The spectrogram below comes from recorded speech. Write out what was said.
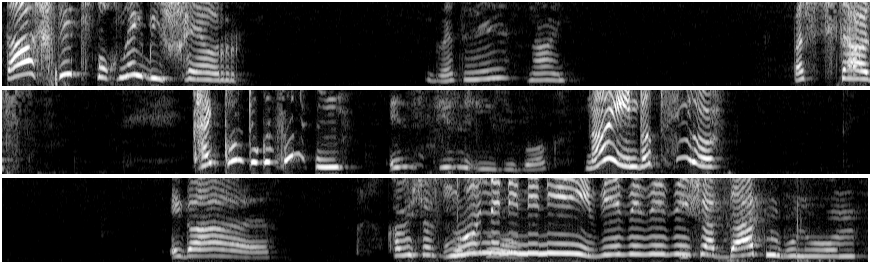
Da steht's doch Nebenshare. Warte, nein. Was ist das? Kein Konto gefunden. Ist es diese Easybox? Nein, wofür? Egal. Komm, ich schaff's Nur, doch nee, nee, nee, nee, nee, weh, weh, weh, Ich weh. hab Datenvolumen.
